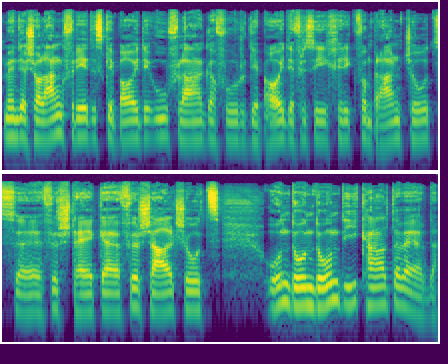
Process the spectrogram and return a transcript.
müssen ja schon lange für jedes Gebäude Auflagen für Gebäudeversicherung, vom Brandschutz, äh, für Stege, für Schallschutz und, und, und eingehalten werden.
